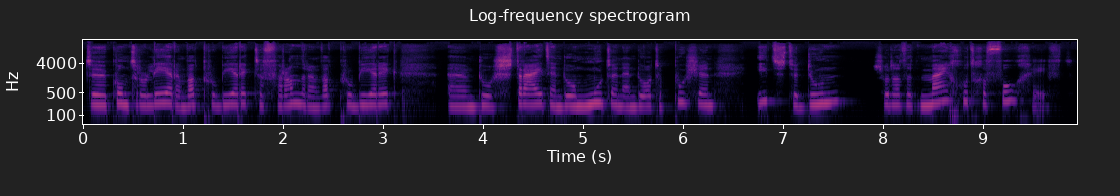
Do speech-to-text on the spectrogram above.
te controleren? Wat probeer ik te veranderen? Wat probeer ik ehm, door strijd en door moeten en door te pushen iets te doen zodat het mij goed gevoel geeft?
